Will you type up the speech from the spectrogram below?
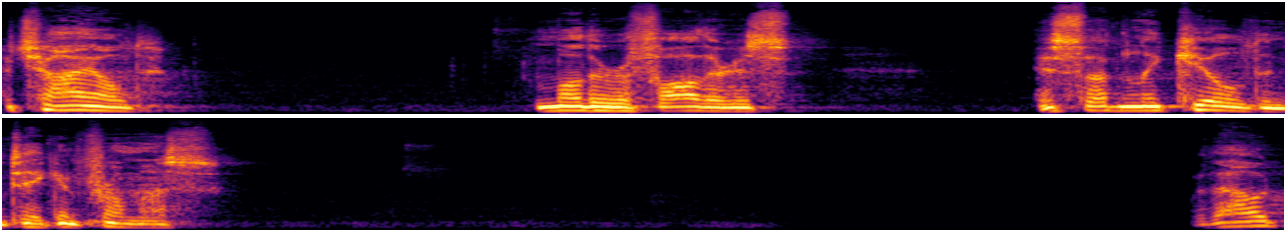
a child, a mother or father is, is suddenly killed and taken from us? Without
